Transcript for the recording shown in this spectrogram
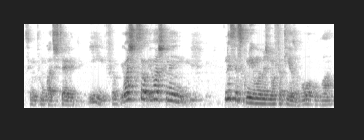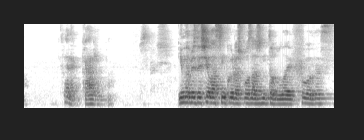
Sempre um bocado histérica. E eu acho que só, eu acho que nem. Nem sei se comi uma vez uma fatia de bolo lá. Era caro, pá. E uma vez deixei lá 5 euros pousados no tabuleiro, foda-se.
